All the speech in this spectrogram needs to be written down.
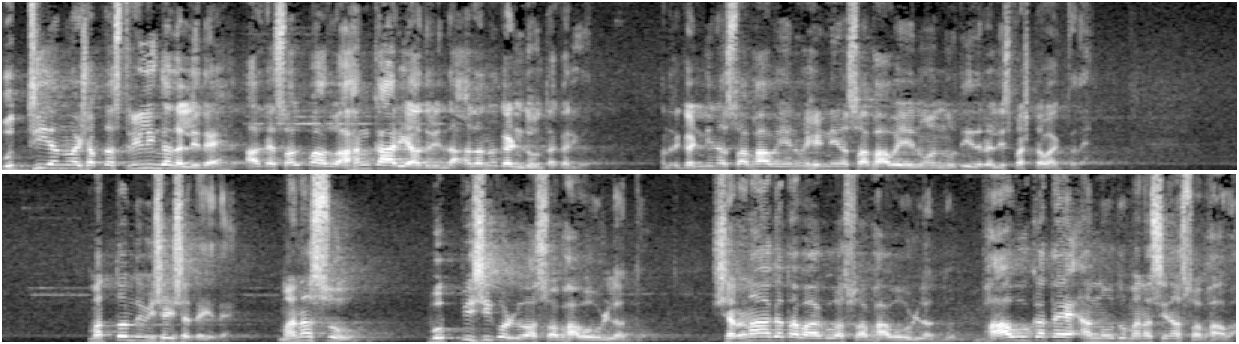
ಬುದ್ಧಿ ಅನ್ನುವ ಶಬ್ದ ಸ್ತ್ರೀಲಿಂಗದಲ್ಲಿದೆ, ಆದರೆ ಸ್ವಲ್ಪ ಅದು ಅಹಂಕಾರಿ ಆದ್ದರಿಂದ ಅದನ್ನು ಗಂಡು ಅಂತ ಕರೆಯೋದು. ಅಂದರೆ ಗಂಡಿನ ಸ್ವಭಾವ ಏನು, ಹೆಣ್ಣಿನ ಸ್ವಭಾವ ಏನು ಅನ್ನೋದು ಇದರಲ್ಲಿ ಸ್ಪಷ್ಟವಾಗ್ತದೆ. ಮತ್ತೊಂದು ವಿಶೇಷತೆ ಇದೆ. ಮನಸ್ಸು ಒಪ್ಪಿಸಿಕೊಳ್ಳುವ ಸ್ವಭಾವವುಳ್ಳದ್ದು ಶರಣಾಗತವಾಗುವ ಸ್ವಭಾವವುಳ್ಳದ್ದು ಭಾವುಕತೆ ಅನ್ನೋದು ಮನಸ್ಸಿನ ಸ್ವಭಾವ.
